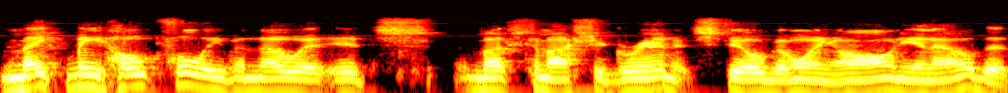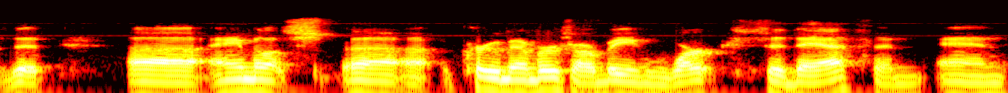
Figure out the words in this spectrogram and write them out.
make me hopeful, even though it, it's much to my chagrin, it's still going on, you know, that, that uh, ambulance uh, crew members are being worked to death and, and,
